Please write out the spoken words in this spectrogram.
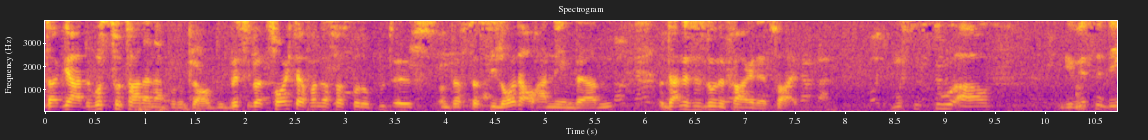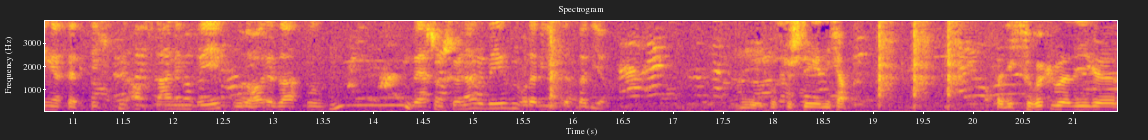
Da, ja, du musst total an dein Produkt glauben. Du bist überzeugt davon, dass das Produkt gut ist und dass das die Leute auch annehmen werden. Und dann ist es nur eine Frage der Zeit. Musstest du auf gewisse Dinge verzichten auf deinem Weg, wo du heute sagst, so, hm, wäre schon schöner gewesen oder wie liegt das bei dir? Nee, ich muss gestehen, ich habe, wenn ich zurück überlege,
